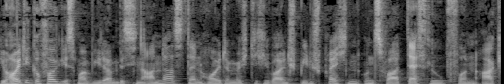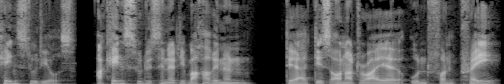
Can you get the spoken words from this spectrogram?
Die heutige Folge ist mal wieder ein bisschen anders, denn heute möchte ich über ein Spiel sprechen, und zwar Deathloop von Arcane Studios. Arcane Studios sind ja die Macherinnen der Dishonored-Reihe und von Prey,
